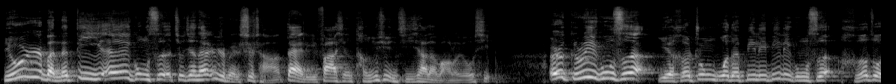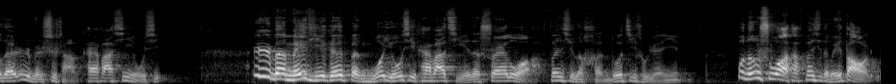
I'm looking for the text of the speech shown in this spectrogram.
比如日本的 DENA 公司就将在日本市场代理发行腾讯旗下的网络游戏，而 Gree 公司也和中国的哔哩哔哩公司合作，在日本市场开发新游戏。日本媒体给本国游戏开发企业的衰落分析了很多技术原因，不能说啊他分析的没道理，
